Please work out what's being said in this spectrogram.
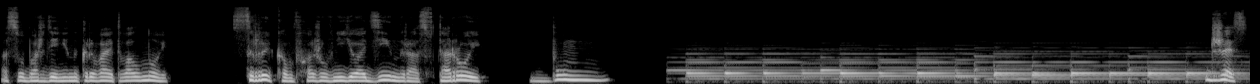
Освобождение накрывает волной. С рыком вхожу в нее один раз, второй. Бум! Джесс.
